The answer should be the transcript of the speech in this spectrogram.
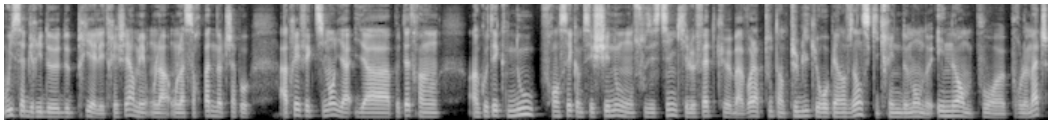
oui, cette grille de, prix, elle est très chère, mais on la, on la sort pas de notre chapeau. Après, effectivement, il y a, il y a peut-être un, un côté que nous, Français, comme c'est chez nous, on sous-estime, qui est le fait que bah, voilà, tout un public européen vient, ce qui crée une demande énorme pour, euh, pour le match.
